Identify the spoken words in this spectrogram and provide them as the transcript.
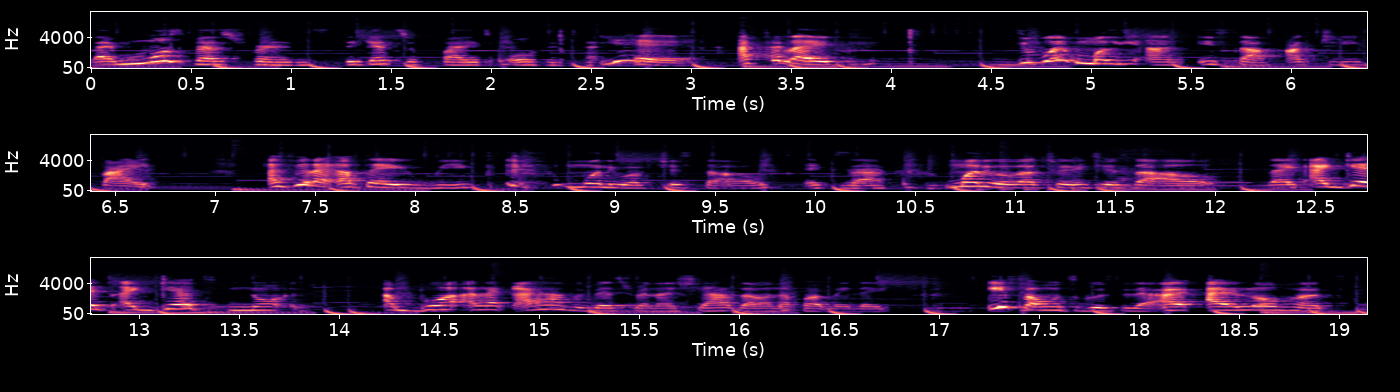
like most best friends, they get to fight all the time. Yeah, I feel like the way Molly and Isaf actually fight. I feel like after a week, Molly will have chased her out. exactly. Molly will actually chase her out. Like I get, I get not, but like I have a best friend and she has her own apartment. Like if I want to go stay there, I I love her to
